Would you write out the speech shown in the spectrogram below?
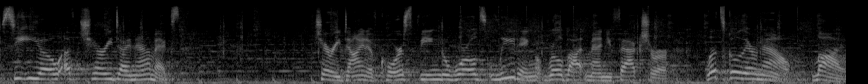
CEO of Cherry Dynamics. Cherry Dyne, of course, being the world's leading robot manufacturer. Let's go there now, live.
